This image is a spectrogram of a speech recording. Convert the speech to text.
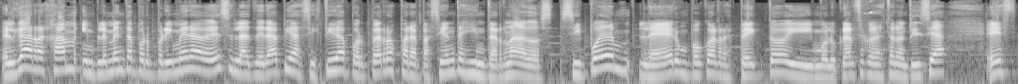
El Garraham implementa por primera vez la terapia asistida por perros para pacientes internados. Si pueden leer un poco al respecto y involucrarse con esta noticia, es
